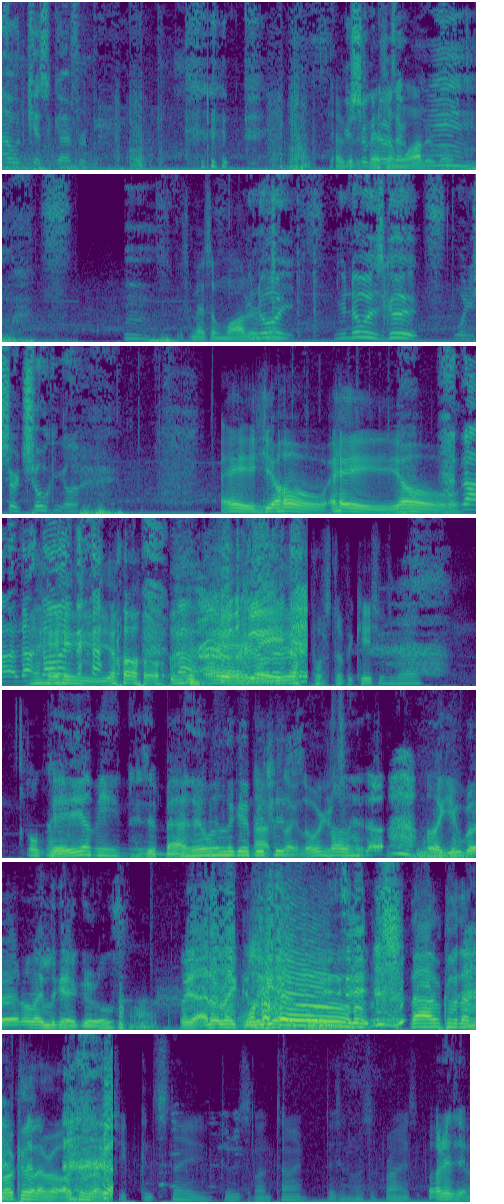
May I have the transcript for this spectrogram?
I would kiss a guy for. Yo, You're get this man some like, water, bro. Mm, mm. This man some water, You know bro. it. You know it's good when you start choking on. Hey, yo, hey, yo. Nah, nah, not Hey, like yo. Nah, hey, yo. Post notifications, man. Okay, I mean, is it bad that I wanna look at Nah, 'cause, bitches? like, lower Not yourself. like, no, not like you, bro. I don't like looking at girls. I mean, I don't like Whoa! looking at boys. nah, I'm coming that, bro. I'm coming that, bro. I'm coming that. You can stay. Do this a long time. This is no surprise. What is it?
